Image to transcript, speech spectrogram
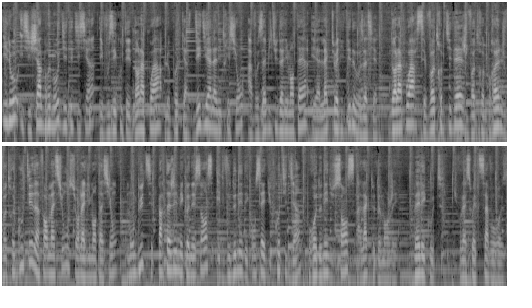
Hello, ici Charles Brumeau, diététicien, et vous écoutez Dans la poire, le podcast dédié à la nutrition, à vos habitudes alimentaires et à l'actualité de vos assiettes. Dans la poire, c'est votre petit-déj, votre brunch, votre goûter d'informations sur l'alimentation. Mon but, c'est de partager mes connaissances et de vous donner des conseils du quotidien pour redonner du sens à l'acte de manger. Belle écoute, je vous la souhaite savoureuse.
